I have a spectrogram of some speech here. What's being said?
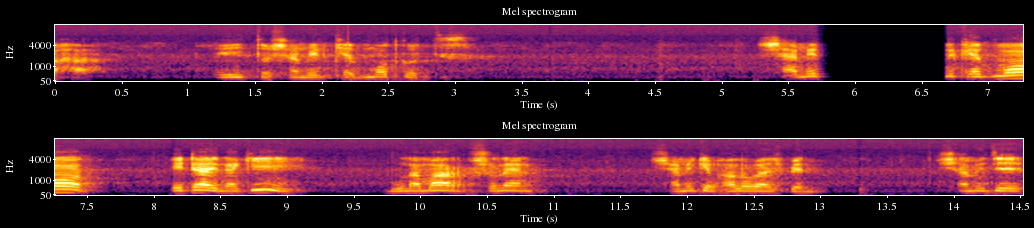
আহা, এই তো স্বামীর খেদমত করতেছে। স্বামীর খেদমত, এটাই নাকি? বোন আমার, শোনেন, স্বামীকে ভালোবাসবেন। স্বামী যে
